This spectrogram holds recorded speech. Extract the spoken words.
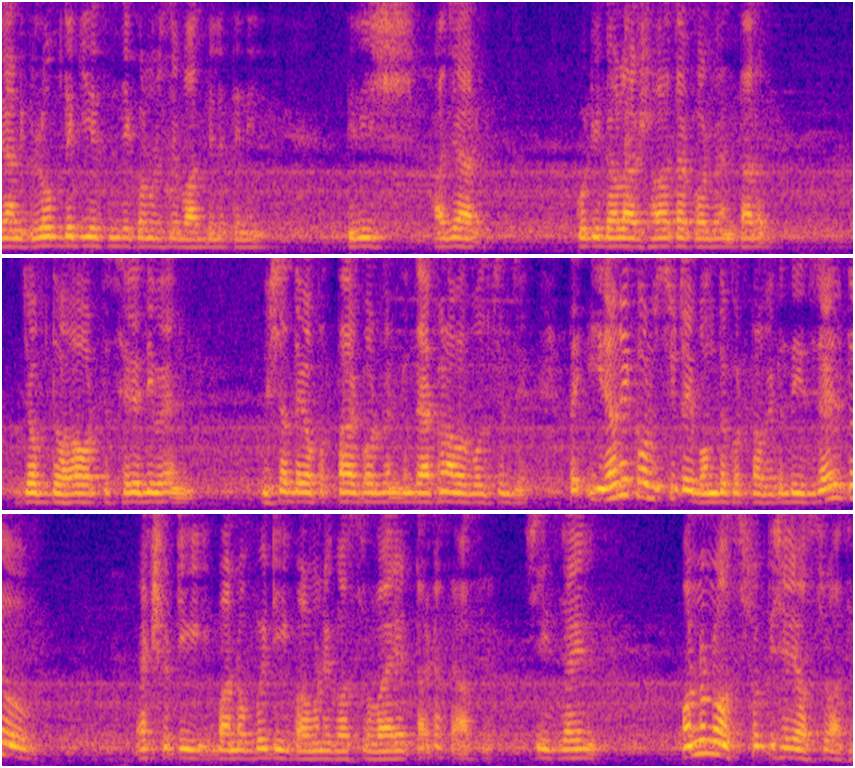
ইরানকে লোভ দেখিয়েছেন যে কর্মসূচি বাদ দিলে তিনি তিরিশ হাজার কোটি ডলার সহায়তা করবেন, তার জব্দ হওয়া অর্থ ছেড়ে দিবেন, নিষেধাজ্ঞা প্রত্যাহার করবেন, কিন্তু এখন আবার বলছেন যে, তা ইরানের কর্মসূচিটাই বন্ধ করতে হবে, কিন্তু ইসরায়েল তো একশোটি বা নব্বইটি পারমাণবিক অস্ত্র বাইরের তার কাছে আছে, সেই ইসরায়েল অন্যান্য অস্ত্র, শক্তিশালী অস্ত্র আছে।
